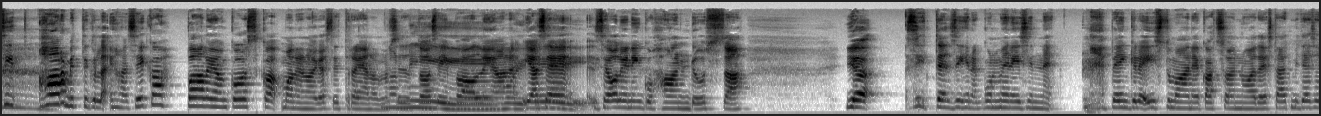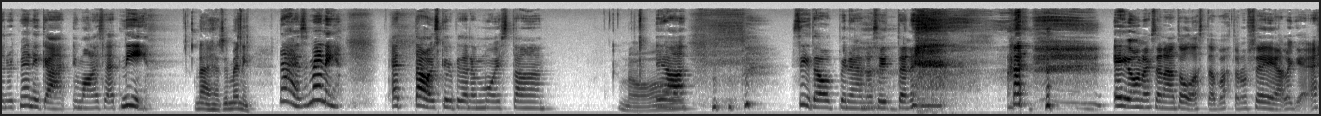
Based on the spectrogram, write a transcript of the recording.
sit harmitti kyllä ihan sika paljon, koska mä olin oikeasti treenannut No sitä niin, tosi paljon. Ja se, se oli niinku handussa. Ja sitten siinä, kun meni sinne penkille istumaan ja katsoin nuoteista, että miten se nyt menikään, niin mä olin silleen, että niin, Näinhän se meni. näin se meni. Että tää olisi kyllä pitänyt muistaa. No. Ja siitä oppineena sitten ei onneksi enää tollasta tapahtunut sen jälkeen.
